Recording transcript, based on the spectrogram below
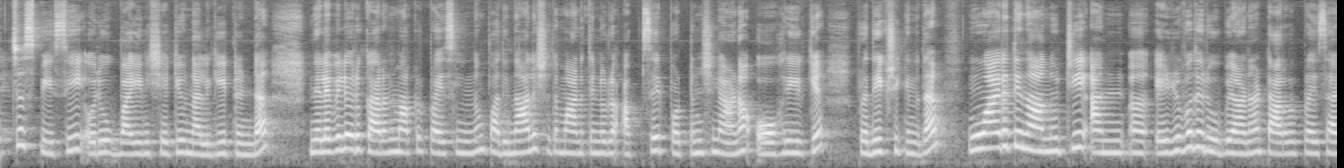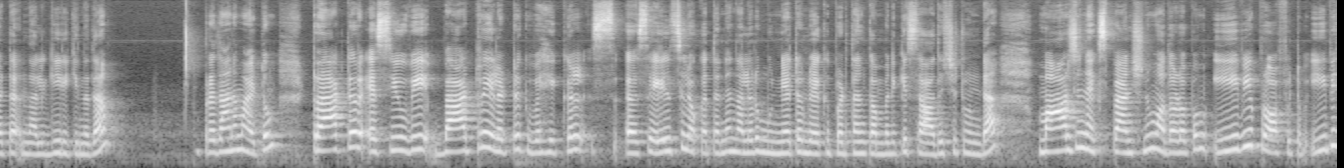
എച്ച് എസ് പി സി ഒരു ബൈ ഇനിഷ്യേറ്റീവ് നൽകിയിട്ടുണ്ട്. നിലവിലെ ഒരു കറണ്ട് മാർക്കറ്റ് പ്രൈസിൽ നിന്നും പതിനാല് ശതമാനത്തിന്റെ ഒരു അപ്സൈഡ് പൊട്ടൻഷ്യലാണ് ഓഹരിക്ക് പ്രതീക്ഷിക്കുന്നത്. മൂവായിരത്തി നാനൂറ്റി എഴുപത് രൂപയാണ് ടാർഗറ്റ് പ്രൈസായിട്ട് നൽകിയിരിക്കുന്നത്. പ്രധാനമായിട്ടും tractor S U V battery electric vehicle സെയിൽസിലൊക്കെ തന്നെ നല്ലൊരു മുന്നേറ്റം രേഖപ്പെടുത്താൻ കമ്പനിക്ക് സാധിച്ചിട്ടുണ്ട്. മാർജിൻ എക്സ്പാൻഷനും അതോടൊപ്പം ഇ വി പ്രോഫിറ്റും ഇ വി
